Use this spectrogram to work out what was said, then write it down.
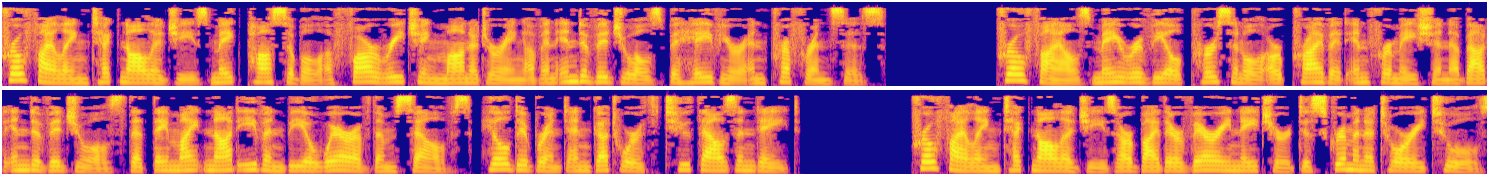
Profiling technologies make possible a far-reaching monitoring of an individual's behavior and preferences. Profiles may reveal personal or private information about individuals that they might not even be aware of themselves Hildebrandt and Gutwirth 2008. Profiling technologies are by their very nature discriminatory tools.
